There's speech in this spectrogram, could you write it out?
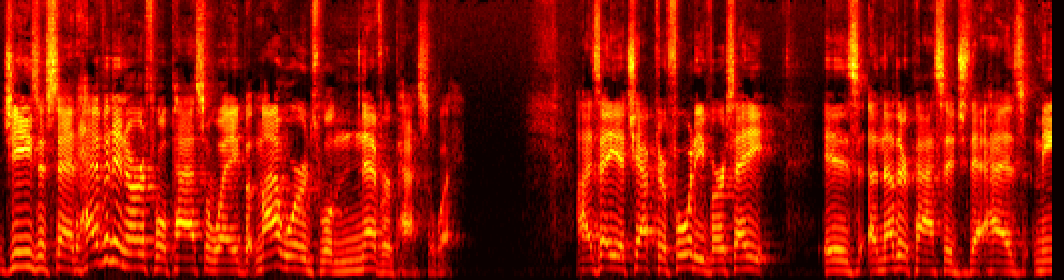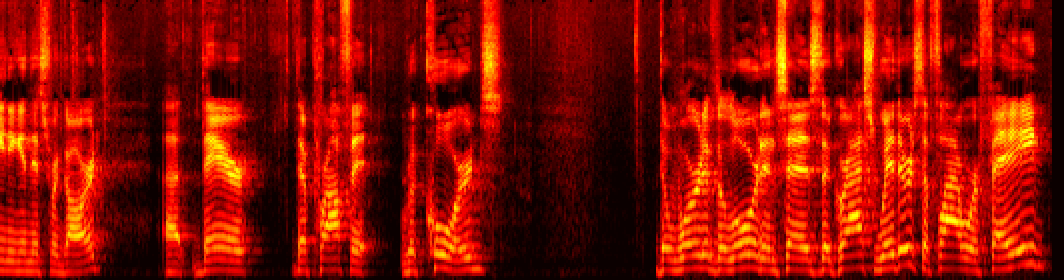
Jesus said, Heaven and earth will pass away, but my words will never pass away. Isaiah chapter 40, verse 8, is another passage that has meaning in this regard. Uh, there, the prophet records the word of the Lord and says, The grass withers, the flower fade,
